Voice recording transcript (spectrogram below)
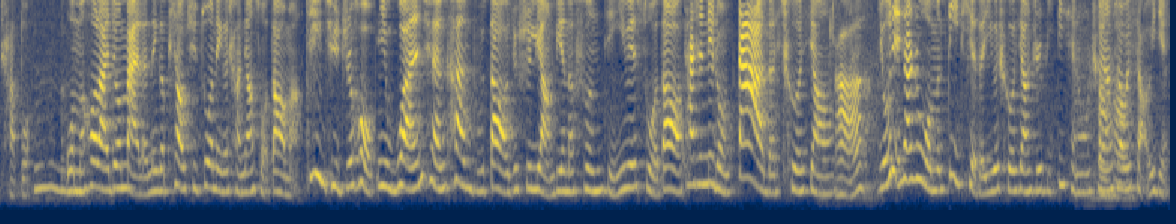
差不多。嗯，我们后来就买了那个票去坐那个长江索道嘛。进去之后，你完全看不到就是两边的风景，因为索道它是那种大的车厢，啊，有点像是我们地铁的一个车厢，只是比地铁那种车厢稍微小一点，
